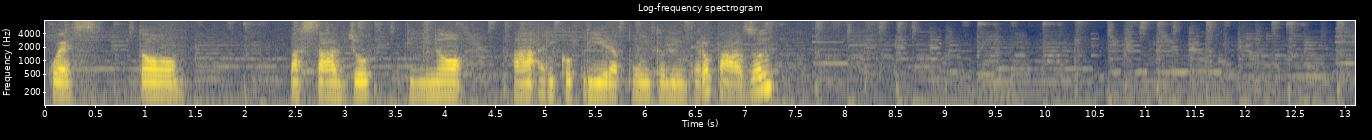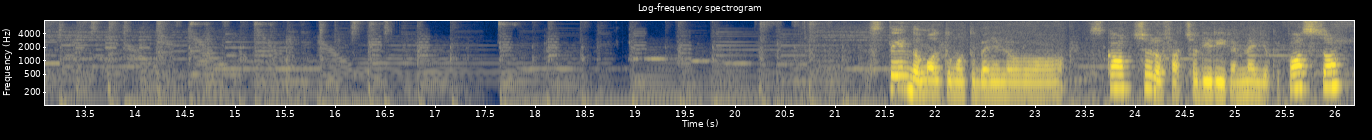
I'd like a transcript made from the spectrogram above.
questo passaggio fino a ricoprire appunto l'intero puzzle. Stendo molto molto bene lo scotch lo faccio aderire meglio che posso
